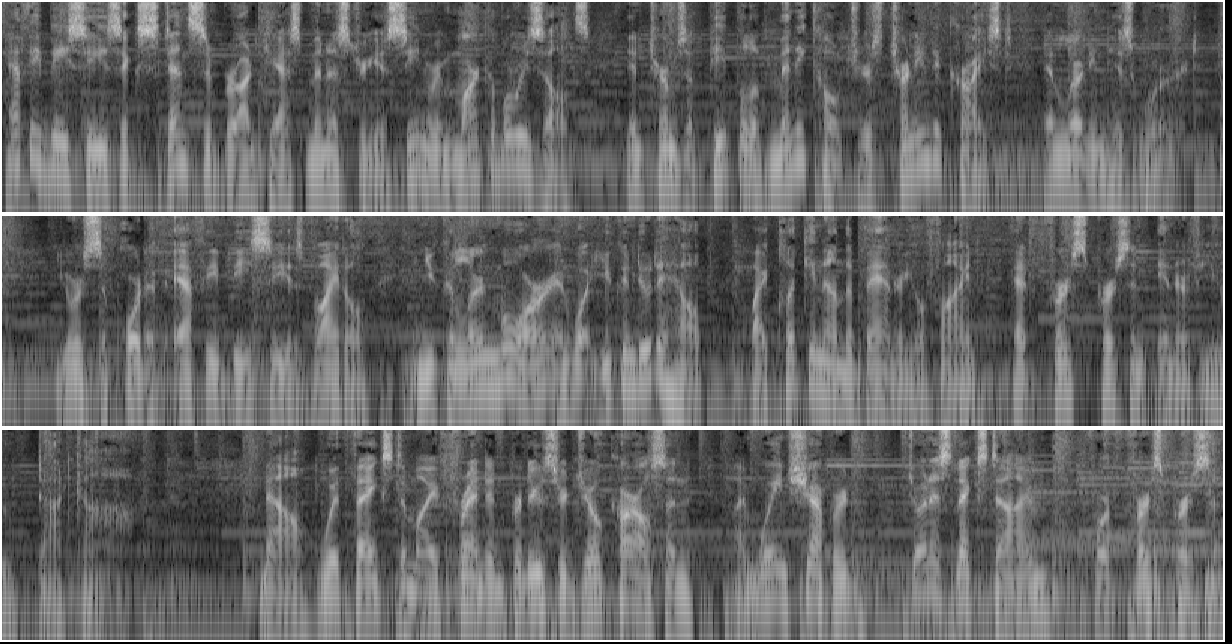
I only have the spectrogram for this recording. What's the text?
FEBC's extensive broadcast ministry has seen remarkable results in terms of people of many cultures turning to Christ and learning His Word. Your support of FEBC is vital, and you can learn more and what you can do to help by clicking on the banner you'll find at firstpersoninterview.com. Now, with thanks to my friend and producer Joe Carlson, I'm Wayne Shepherd. Join us next time for First Person.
